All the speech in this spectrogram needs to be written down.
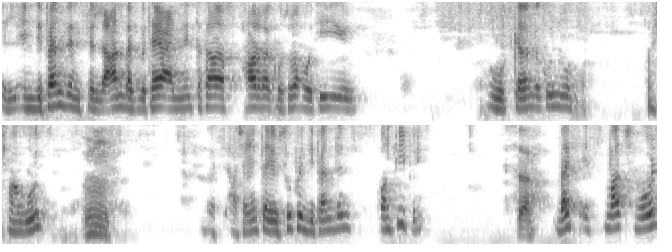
ال independence اللي عندك بتاع إن أنت تعرف تتحرك وتروح وتيجي والكلام ده كله مش موجود. بس عشان انت you're super dependent on people. صح بس it's much more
